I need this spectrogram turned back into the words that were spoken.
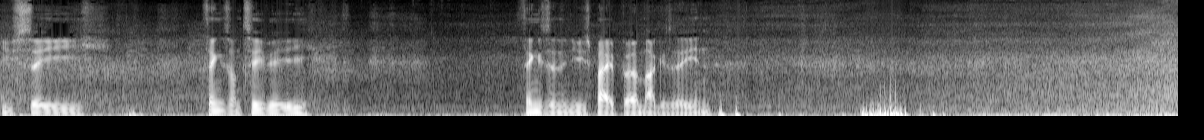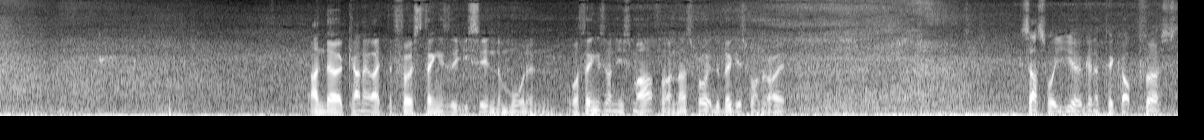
You see things on TV, things in the newspaper, magazine. and they're kind of like the first things that you see in the morning or things on your smartphone that's probably the biggest one right? Because that's what you're going to pick up first.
